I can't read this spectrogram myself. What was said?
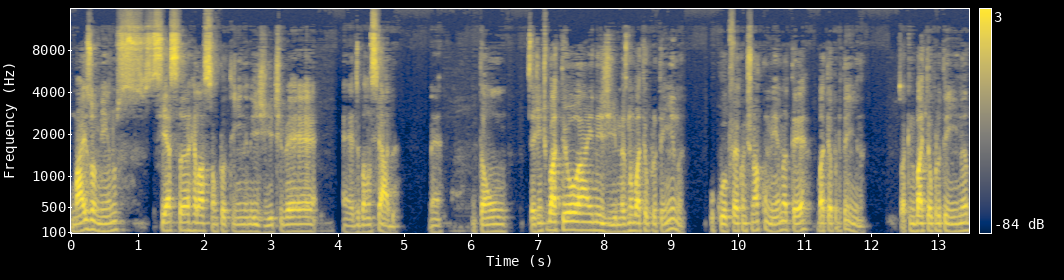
mais ou menos se essa relação proteína-energia estiver é, desbalanceada, né? Então, se a gente bateu a energia, mas não bateu proteína, o corpo vai continuar comendo até bater a proteína. Só que não bateu a proteína,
